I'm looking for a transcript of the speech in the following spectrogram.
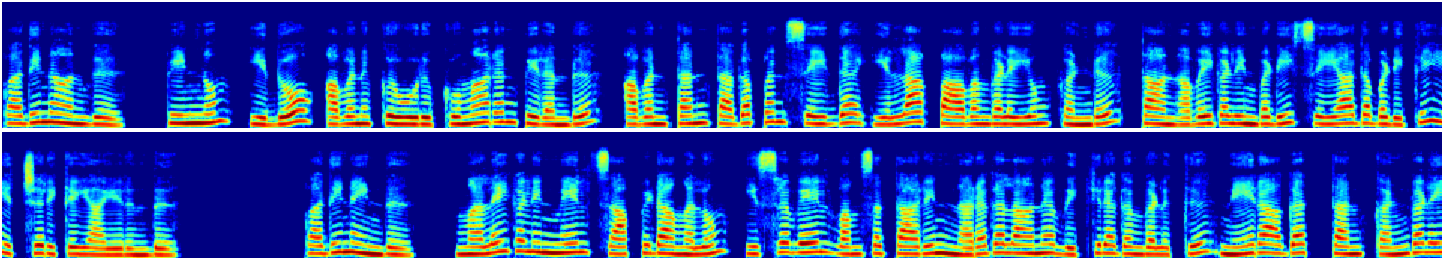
பதினான்கு. பின்னும் இதோ அவனுக்கு ஒரு குமாரன் பிறந்து அவன் தன் தகப்பன் செய்த எல்லா பாவங்களையும் கண்டு தான் அவைகளின்படி செய்யாதபடிக்கு எச்சரிக்கையாயிருந்து. பதினைந்து. மலைகளின் மேல் சாப்பிடாமலும் இஸ்ரவேல் வம்சத்தாரின் நரகலான விக்கிரகங்களுக்கு நேராகத் தன் கண்களை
